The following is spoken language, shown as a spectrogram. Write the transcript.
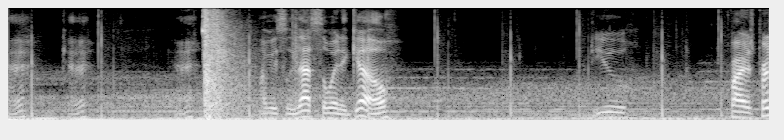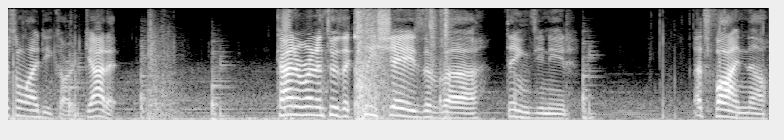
Okay, okay, okay. Obviously, that's the way to go. You requires personal ID card. Got it. Kind of running through the cliches of uh, things you need. That's fine, though.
